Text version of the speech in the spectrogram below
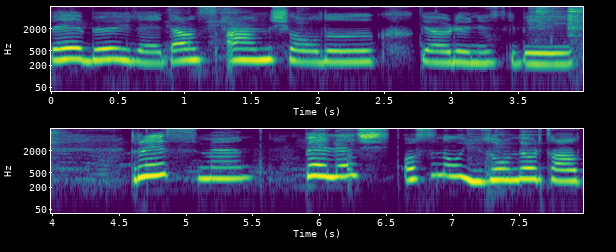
Ve böyle dans almış olduk. Gördüğünüz gibi. Resmen beleş. Aslında o 114 alt,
